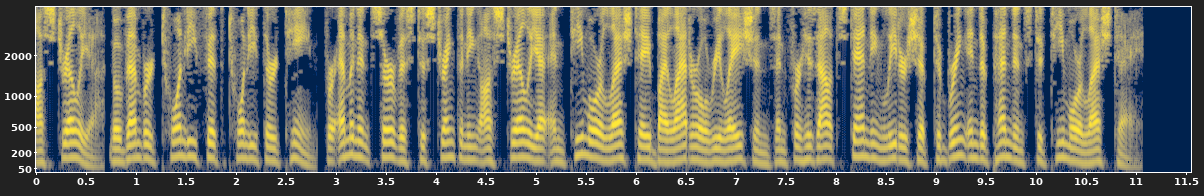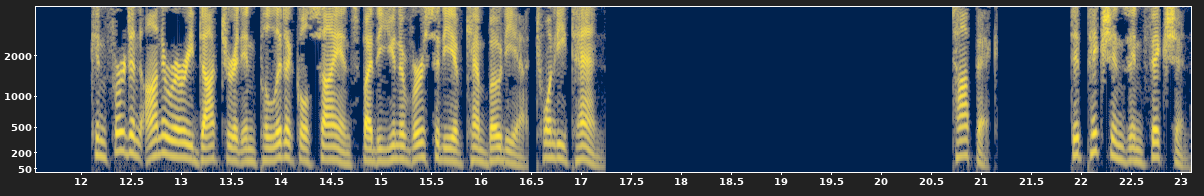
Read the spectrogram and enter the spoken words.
Australia November 25, 2013, for eminent service to strengthening Australia and Timor-Leste bilateral relations and for his outstanding leadership to bring independence to Timor-Leste. Conferred an honorary doctorate in political science by the University of Cambodia 2010. Depictions in fiction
